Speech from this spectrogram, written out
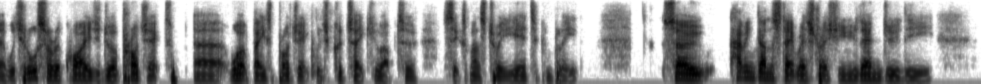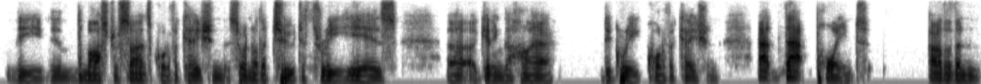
uh, which would also require you to do a project, uh, work-based project, which could take you up to six months to a year to complete. So, having done the state registration, you then do the the, the, the Master of Science qualification. So another two to three years, uh, getting the higher degree qualification. At that point, other than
